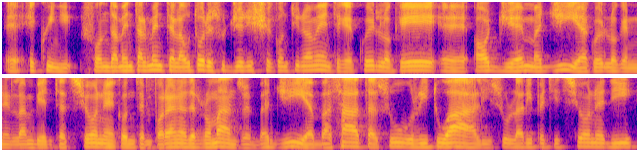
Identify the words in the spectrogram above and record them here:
eh, e quindi fondamentalmente l'autore suggerisce continuamente che quello che eh, oggi è magia, quello che nell'ambientazione contemporanea del romanzo è magia basata su rituali, sulla ripetizione di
